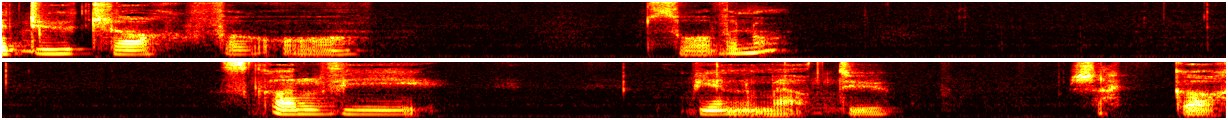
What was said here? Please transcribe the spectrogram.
Er du klar for å sove nå? Skal vi begynne med at du sjekker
